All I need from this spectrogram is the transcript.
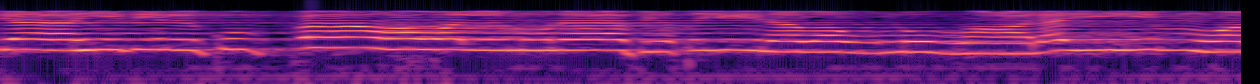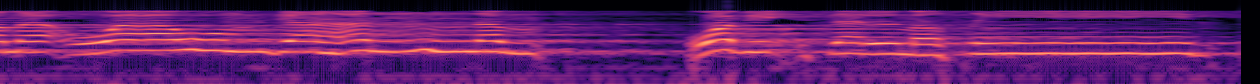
جاہد الكفار والمنافقین واغلظ علیہم ومأواہم جہنم وبئس المصیر۔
